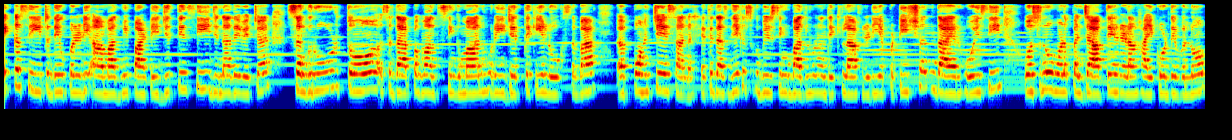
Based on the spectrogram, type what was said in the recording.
ਇੱਕ ਸੀਟ ਦੇ ਉੱਪਰ ਜਿਹੜੀ ਆਮ ਆਦਮੀ ਪਾਰਟੀ ਜਿੱਤੀ ਸੀ, ਜਿਨ੍ਹਾਂ ਦੇ ਵਿੱਚ ਸੰਗਰੂਰ ਤੋਂ ਸਰਦਾਰ ਭਗਵੰਤ ਸਿੰਘ ਮਾਨ ਹੋਰੀ ਜਿੱਤ ਕੇ ਲੋਕ ਸਭਾ ਪਹੁੰਚੇ ਸਨ। ਇੱਥੇ ਦੱਸ ਦਈਏ ਕਿ ਸੁਖਬੀਰ ਸਿੰਘ ਬਾਦਲ ਹੋਰਾਂ ਦੇ ਖਿਲਾਫ ਜਿਹੜੀ ਇਹ ਪਟੀਸ਼ਨ ਦਾਇਰ ਹੋਈ ਸੀ, ਉਸ ਨੂੰ ਹੁਣ ਪੰਜਾਬ ਤੇ ਹਰਿਆਣਾ ਹਾਈ ਕੋਰਟ ਦੇ ਵੱਲੋਂ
